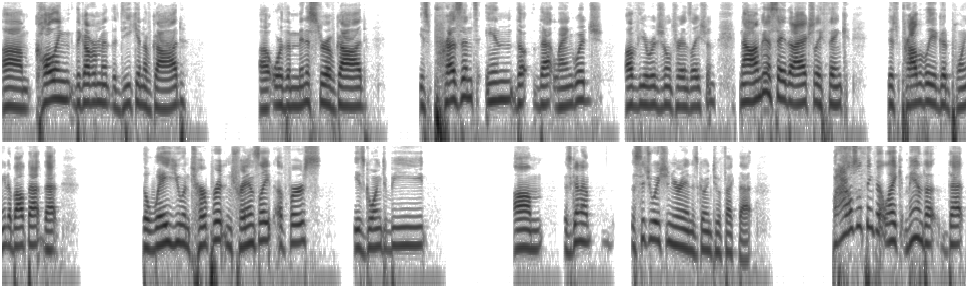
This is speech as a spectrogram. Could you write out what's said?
um, calling the government the deacon of God uh, or the minister of God is present in the that language of the original translation. Now, I'm going to say that I actually think there's probably a good point about that. That the way you interpret and translate a verse is going to be um, is gonna the situation you're in is going to affect that. But I also think that like man that that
